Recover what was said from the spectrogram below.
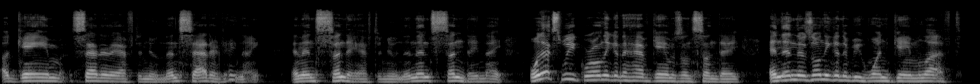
a game Saturday afternoon, then Saturday night, and then Sunday afternoon, and then Sunday night. Well, next week we're only going to have games on Sunday, and then there's only going to be one game left.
